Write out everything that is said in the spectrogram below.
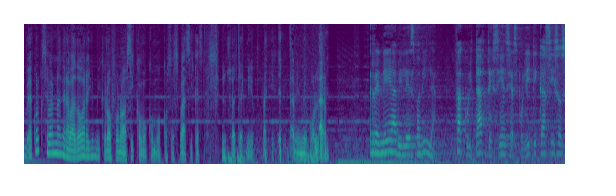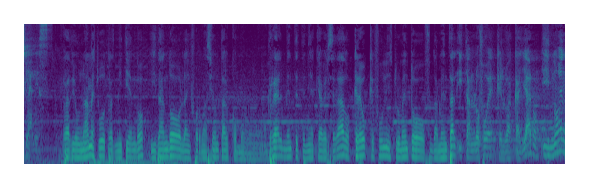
Me acuerdo que se va una grabadora y un micrófono, así como, como cosas básicas. Un suéter mío. También me volaron. René Avilés Favila, Facultad de Ciencias Políticas y Sociales. Radio UNAM estuvo transmitiendo y dando la información tal como realmente tenía que haberse dado. Creo que fue un instrumento fundamental y tan lo fue que lo acallaron. Y no, en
